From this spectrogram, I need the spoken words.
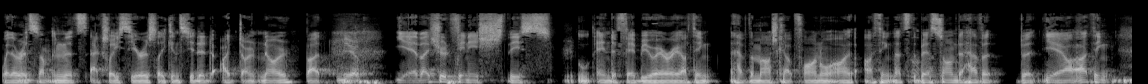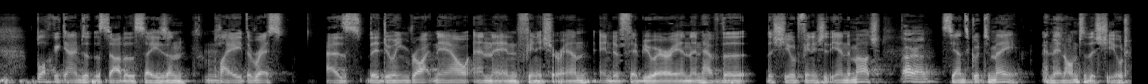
Whether it's mm-hmm. something that's actually seriously considered, I don't know, but Yeah. yeah, they should finish this end of February. I think have the Marsh Cup final. I, I think that's the best time to have it. But yeah, I I think block of games at the start of the season, mm. play the rest as they're doing right now, and then finish around end of February, and then have the the Shield finish at the end of March. Okay. Sounds good to me. And then on to the Shield.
